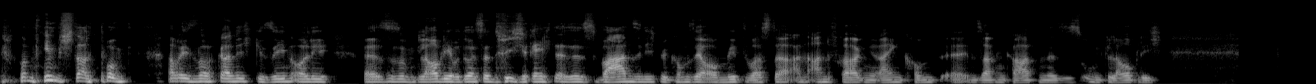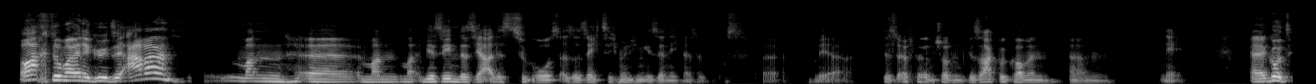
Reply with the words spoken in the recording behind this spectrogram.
Von dem Standpunkt habe ich es noch gar nicht gesehen, Olli. Es ist unglaublich, aber du hast natürlich recht. Es ist wahnsinnig. Bekommen Sie ja auch mit, was da an Anfragen reinkommt äh, in Sachen Karten. Es ist unglaublich. Ach du meine Güte. Aber man, äh, man, man, wir sehen das ja alles zu groß. Also 60 München ist ja nicht mehr so groß. Äh, wir des Öfteren schon gesagt bekommen. Ähm, nee. Äh, gut,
